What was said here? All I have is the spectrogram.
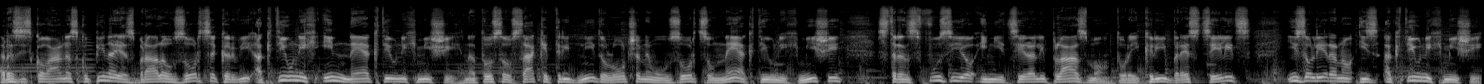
Raziskovalna skupina je zbrala vzorce krvi aktivnih in neaktivnih miši. Na to so vsake tri dni določenemu vzorcu neaktivnih miši s transfuzijo injicirali plazmo, torej kri brez celic, izolirano iz aktivnih miši,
